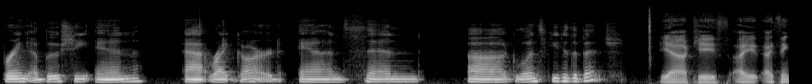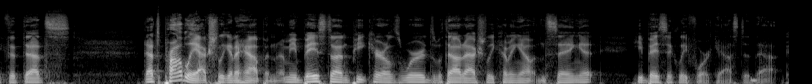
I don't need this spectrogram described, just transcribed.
bring Aboushi in at right guard and send uh, Glowinski to the bench. Yeah, Keith, I, I think that that's that's probably actually going to happen. I mean, based on Pete Carroll's words, without actually coming out and saying it, he basically forecasted that.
